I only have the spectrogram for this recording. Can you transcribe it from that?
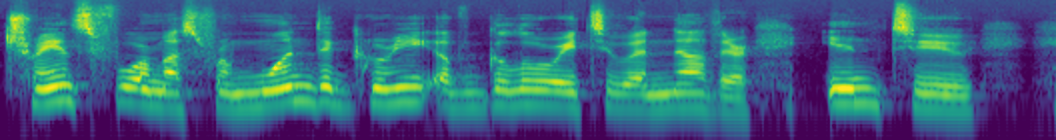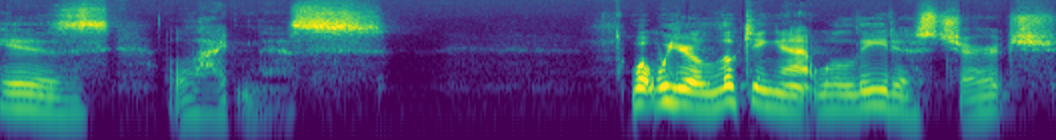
transform us from one degree of glory to another into his likeness. What we are looking at will lead us, church.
